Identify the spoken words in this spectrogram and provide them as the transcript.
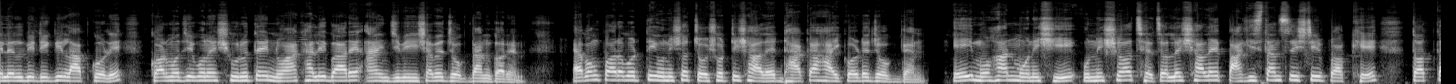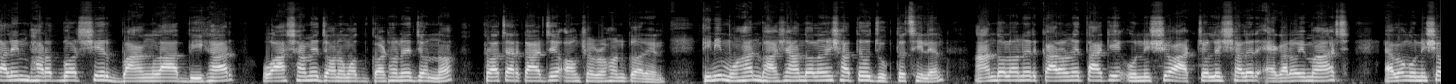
এলএলবি ডিগ্রি লাভ করে কর্মজীবনের শুরুতেই নোয়াখালী বারে আইনজীবী হিসাবে যোগদান করেন। এবং পরবর্তী উনিশশো চৌষট্টি সালে ঢাকা হাইকোর্টে যোগ দেন। এই মহান মনীষী উনিশশো ছেচল্লিশ সালে পাকিস্তান সৃষ্টির পক্ষে তৎকালীন ভারতবর্ষের বাংলা, বিহার ও আসামে জনমত গঠনের জন্য প্রচার কার্যে অংশগ্রহণ করেন। তিনি মহান ভাষা আন্দোলনের সাথেও যুক্ত ছিলেন। আন্দোলনের কারণে তাকে উনিশশো আটচল্লিশ সালের এগারোই মার্চ এবং উনিশশো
